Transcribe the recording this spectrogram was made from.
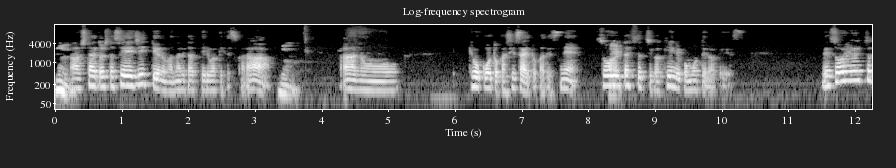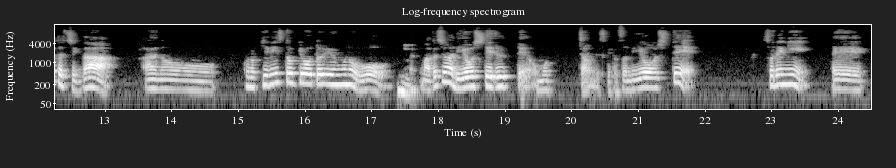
うん。あ主体とした政治っていうのが成り立っているわけですから、うん。あのー、教皇とか司祭とかですね、そういった人たちが権力を持ってるわけです。で、そういう人たちが、あのーこのキリスト教というものを、うん。まあ私は利用してるって思っちゃうんですけど、その利用して、それに、えー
